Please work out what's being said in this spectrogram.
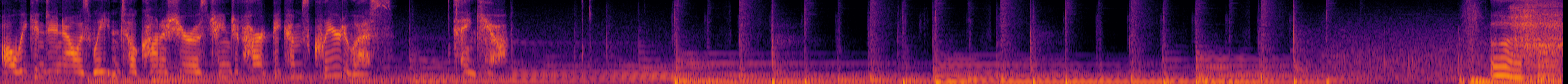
all we can do now is wait until Kaneshiro's change of heart becomes clear to us. Thank you. Do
